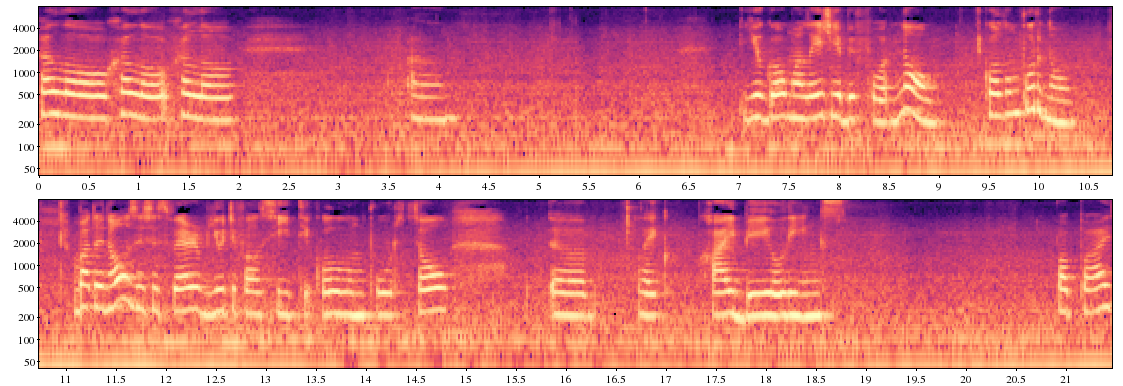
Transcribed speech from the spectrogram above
Hello, hello, hello. Um, you go Malaysia before? No, Kuala Lumpur, no. But I know this is very beautiful city, Kuala Lumpur. So, uh, like high buildings. Papai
